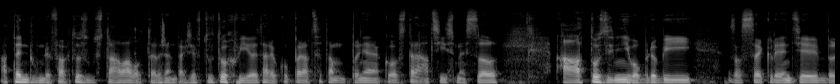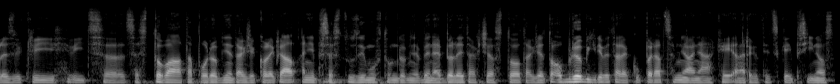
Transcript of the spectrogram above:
a ten dům de facto zůstává otevřen. Takže v tuto chvíli ta rekuperace tam úplně jako ztrácí smysl. A to zimní období zase klienti byli zvyklí víc eh, cestovat a podobně, takže kolikrát ani přes tu zimu v tom domě by nebyli tak často. Takže to období, kdyby ta rekuperace měla nějaký energetický přínos,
